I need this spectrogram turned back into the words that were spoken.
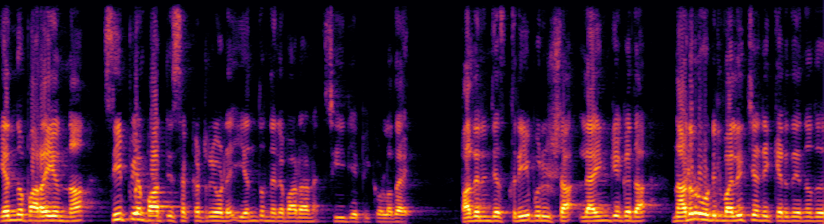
എന്ന് പറയുന്ന സി പി എം പാർട്ടി സെക്രട്ടറിയോട് എന്ത് നിലപാടാണ് സി ജെ പിക്കുള്ളത് പതിനഞ്ച് സ്ത്രീ പുരുഷ ലൈംഗികത നടുറോഡിൽ വലിച്ചടിക്കരുത് എന്നത്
